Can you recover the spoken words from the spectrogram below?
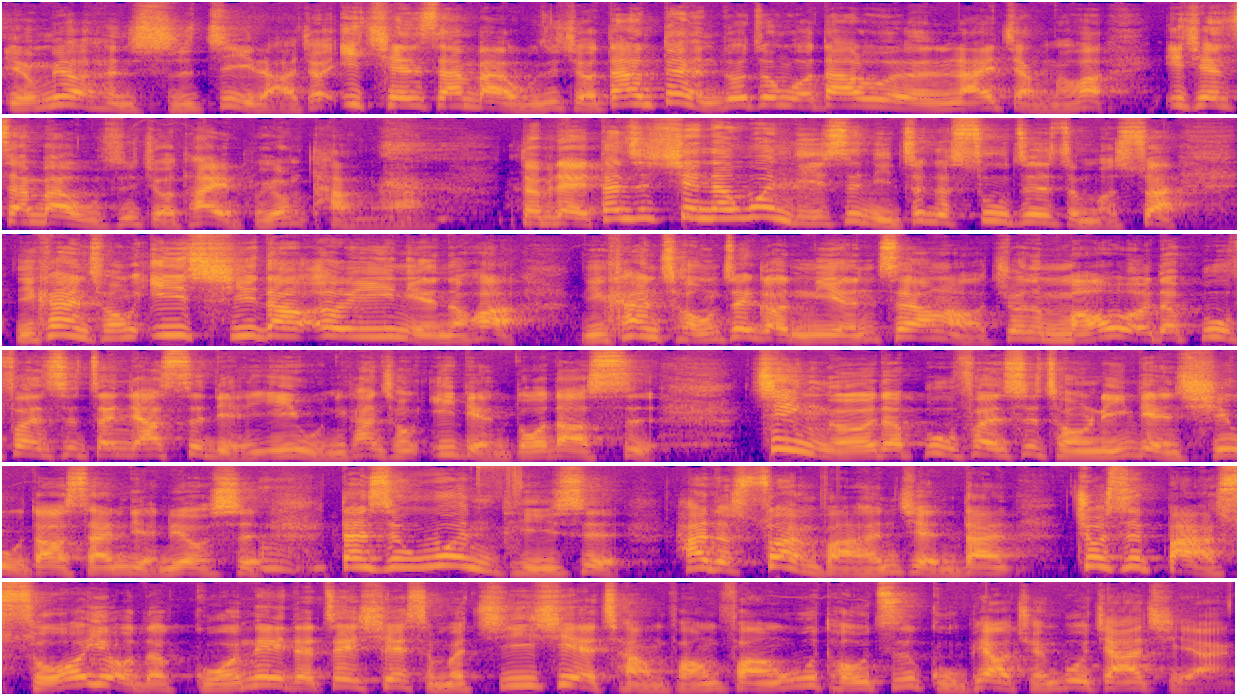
有没有很实际啦？就一千三百五十九，但是对很多中国大陆的人来讲的话，一千三百五十九他也不用躺啊。对不对？但是现在问题是你这个数字怎么算？你看从一七到二一年的话，你看从这个年增啊，就是毛额的部分是增加四点一五，你看从一点多到四，净额的部分是从零点七五到三点六四。但是问题是它的算法很简单，就是把所有的国内的这些什么机械厂房、房屋投资、股票全部加起来。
